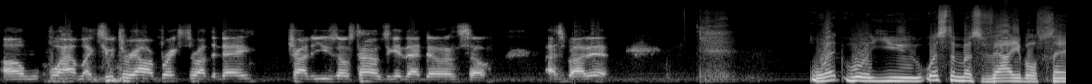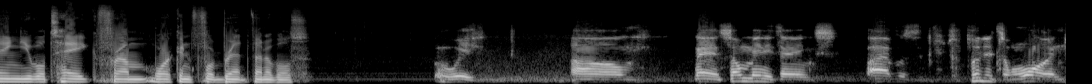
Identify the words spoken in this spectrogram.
uh, we'll have like two three hour breaks throughout the day try to use those times to get that done. So that's about it. What will you what's the most valuable thing you will take from working for brent venables? We um man so many things. I was put it to one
